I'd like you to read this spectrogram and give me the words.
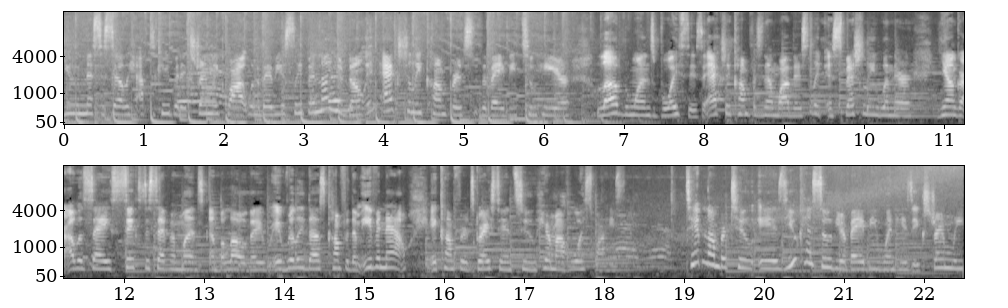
you necessarily have to keep it extremely quiet when the baby is sleeping. No, you don't. It actually comforts the baby to hear loved ones' voices. It actually comforts them while they're asleep, especially when they're younger. I would say six to seven months and below. They it really does comfort them. Even now, it comforts Grayson to hear my voice while he's sleeping. Tip number two is you can soothe your baby when he's extremely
